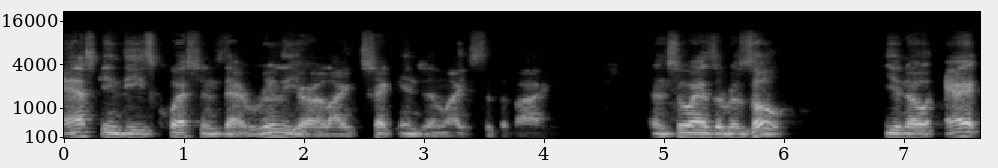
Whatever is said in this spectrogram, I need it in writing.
asking these questions that really are like check engine lights to the body. And so as a result, you know, a-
